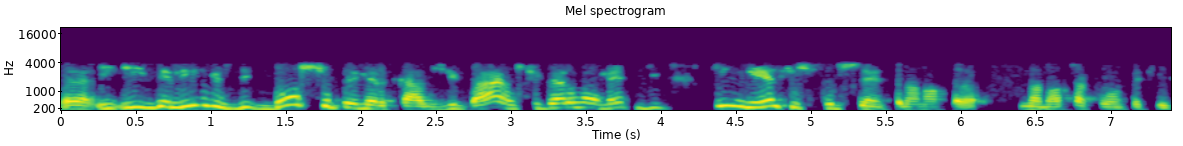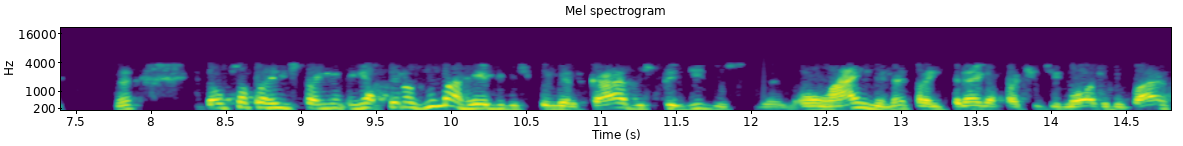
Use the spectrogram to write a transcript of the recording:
É, e, e deliveries de, dos supermercados de bairros tiveram um aumento de 500% na nossa, na nossa conta aqui. Né? Então, só para registrar, em, em apenas uma rede de supermercados, pedidos eh, online, né, para entrega a partir de loja do bairro,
